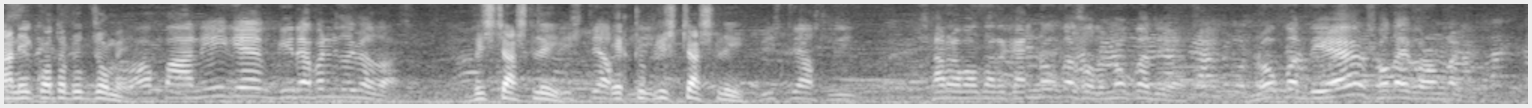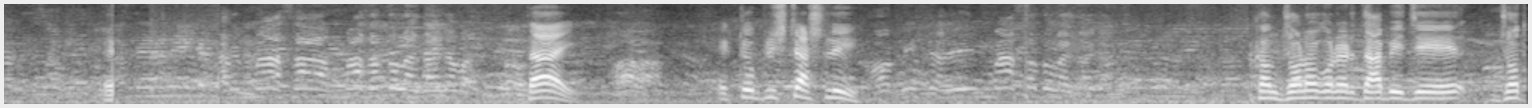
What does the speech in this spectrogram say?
পানি কতটুক জমে? পানি গিরা পানি জমে যায়। বৃষ্টি আসলে? একটু বৃষ্টি আসলে? বৃষ্টি আসলি। সারা বাজারে গাড়ি নৌকা চলে নৌকা দিয়ে। নৌকা দিয়ে সদাই গরম লাগে। তাই? একটু বৃষ্টি আসলে? এখন জনগণের দাবি যে যত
